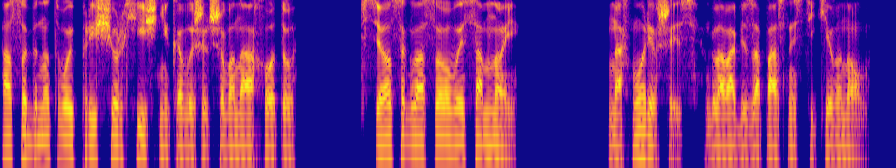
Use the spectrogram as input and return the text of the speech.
«Особенно твой прищур хищника, вышедшего на охоту. Все согласовывай со мной». Нахмурившись, глава безопасности кивнул.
